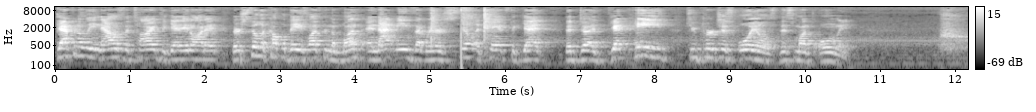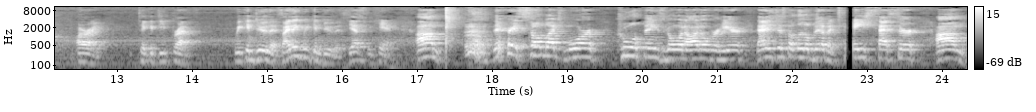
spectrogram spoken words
definitely now's the time to get in on it. There's still a couple days left in the month, and that means that there's still a chance to get the get paid to purchase oils this month only. All right, take a deep breath. We can do this. I think we can do this. Yes, we can. Um, there is so much more cool things going on over here. That is just a little bit of a taste tester. Um,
